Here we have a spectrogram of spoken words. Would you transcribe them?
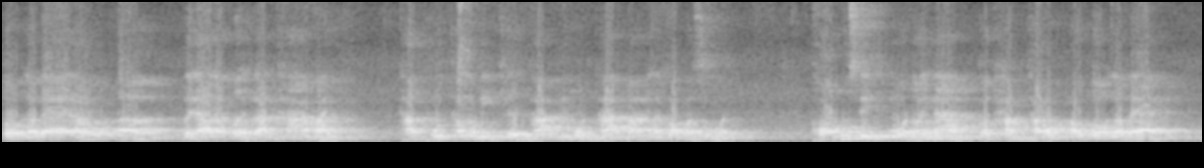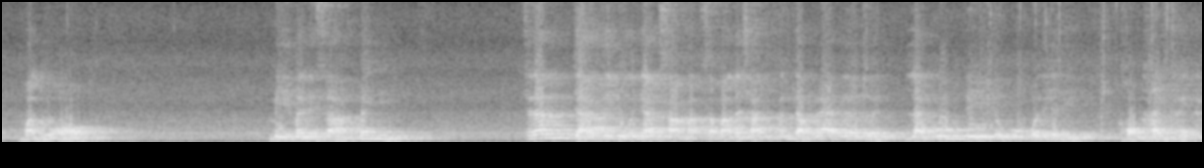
โต๊ะระแบเราเเวลาเราเปิดร้านค้าใหม่ ทางพุทธเขาก็มีเชิญพระนิมนต์พระมาแล้วก็มาสวดของมุสลิมกลัวน้อยหน้า ก็ทำเขาเอาโต๊ะระแบ มาดูออกมีไหมในอิสลามไม่มี ฉะนั้นอยากจะอยู่กันอย่างสามัคสมานฉันท์อันดับแรกเริ่มเลยละกุมดีละกุมวเรียดีของใครใครท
